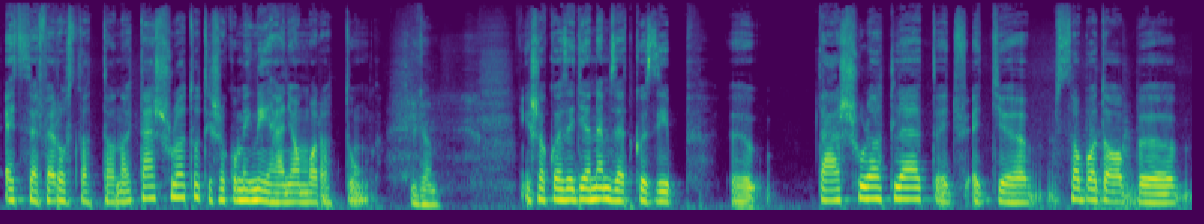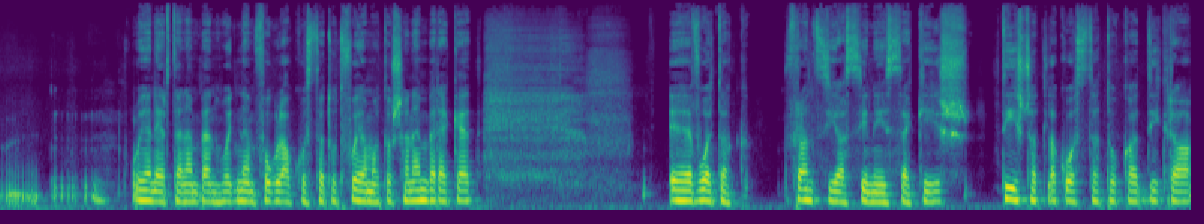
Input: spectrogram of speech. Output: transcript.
egyszer felosztatta a nagy társulatot, és akkor még néhányan maradtunk. Igen. És akkor ez egy ilyen nemzetközi társulat lett, egy, egy szabadabb, olyan értelemben, hogy nem foglalkoztatott folyamatosan embereket. Voltak francia színészek is, ti is csatlakoztatok addigra,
